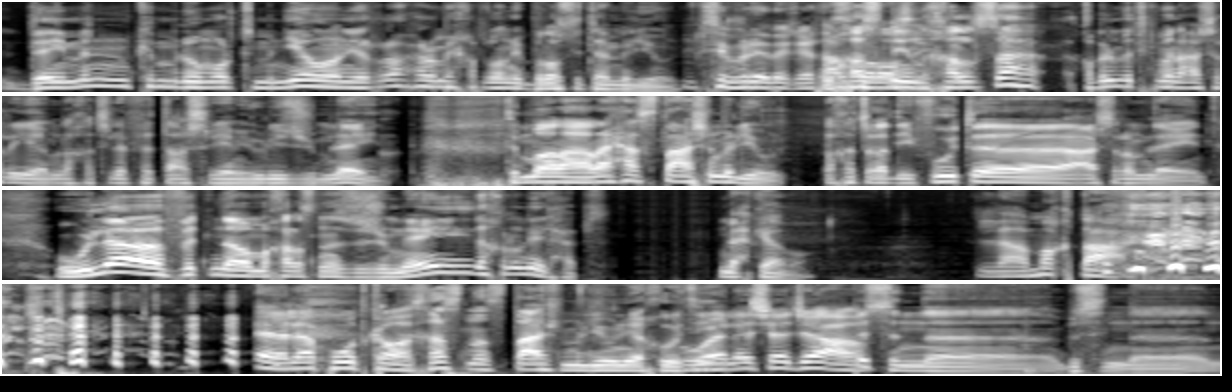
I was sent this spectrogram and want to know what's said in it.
دائما نكملوا امور 8 وراني نروح راهم يخبطوني بروسي تاع مليون. سي فري غير تاع وخاصني. نخلصه قبل ما تكمل 10 أيام لاخاطش الا فات 10 أيام يولي 2 ملايين. تما راه رايحة 16 مليون. لاخاطش غادي يفوت آه، 10 ملايين. ولا فتنا وما خلصناش 2 ملايين يدخلوني الحبس. المحكمة. لا مقطع. لا بودكاست خاصنا 16 مليون يا خوتي. ولا شجاعة. بس ن... بس. ن...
